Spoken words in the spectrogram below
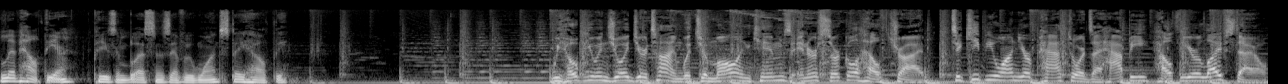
live healthier. Peace and blessings, everyone. Stay healthy. We hope you enjoyed your time with Jamal and Kim's Inner Circle Health Tribe. To keep you on your path towards a happy, healthier lifestyle,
